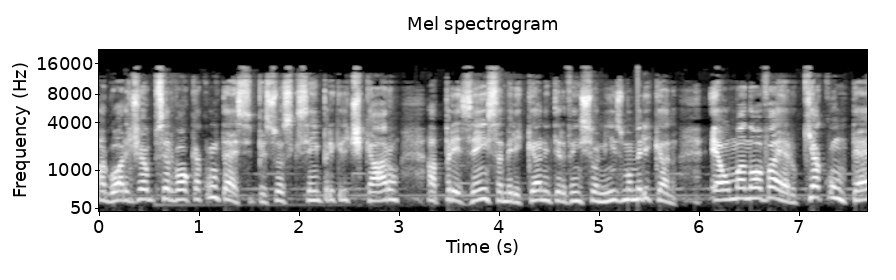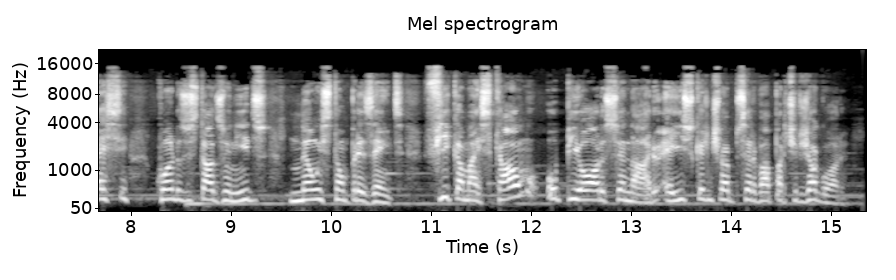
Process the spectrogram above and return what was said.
Agora a gente vai observar o que acontece. Pessoas que sempre criticaram a presença americana, intervencionismo americano. É uma nova era. O que acontece quando os Estados Unidos não estão presentes? Fica mais calmo ou piora o cenário? É isso que a gente vai observar a partir de agora.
